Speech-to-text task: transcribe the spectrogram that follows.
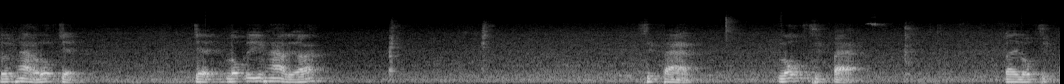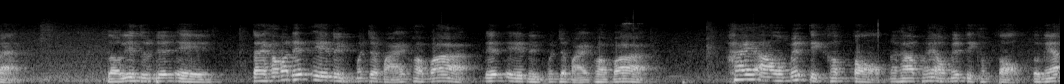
ลบห้ากับลบเจ็ดเจ็ดลบด้วยยี่ห้าเหลือสิบแปดลบสิบแปดได้ลบสิบแปดเราเรียกตัวเดนเอ แต่คำว่า det a 1มันจะหมายความว่า det a 1มันจะหมายความว่า ให้เอาเมตริกคำตอบนะครับ ให้เอาเมตริกคำตอบตัวเนี้ย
